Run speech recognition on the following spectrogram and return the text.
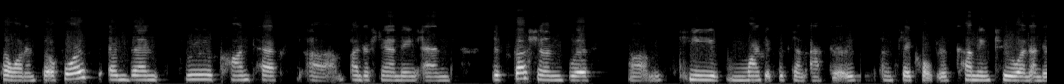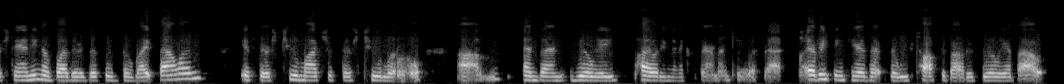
so on and so forth, and then through context um, understanding and discussions with um, key market system actors and stakeholders coming to an understanding of whether this is the right balance, if there's too much, if there's too little, um, and then really piloting and experimenting with that. Everything here that, that we've talked about is really about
